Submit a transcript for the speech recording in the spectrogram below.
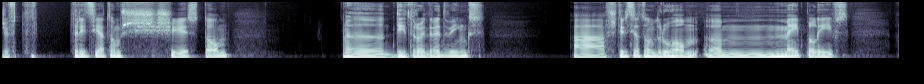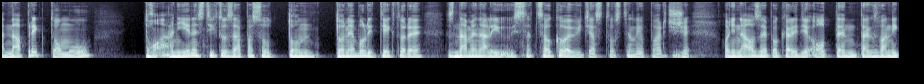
Že v 36. Uh, Detroit Red Wings a v 42. Um, Maple Leafs. A napriek tomu to ani jeden z týchto zápasov, to, to neboli tie, ktoré znamenali celkové víťazstvo Stanley Pohár. Čiže oni naozaj, pokiaľ ide o ten tzv.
